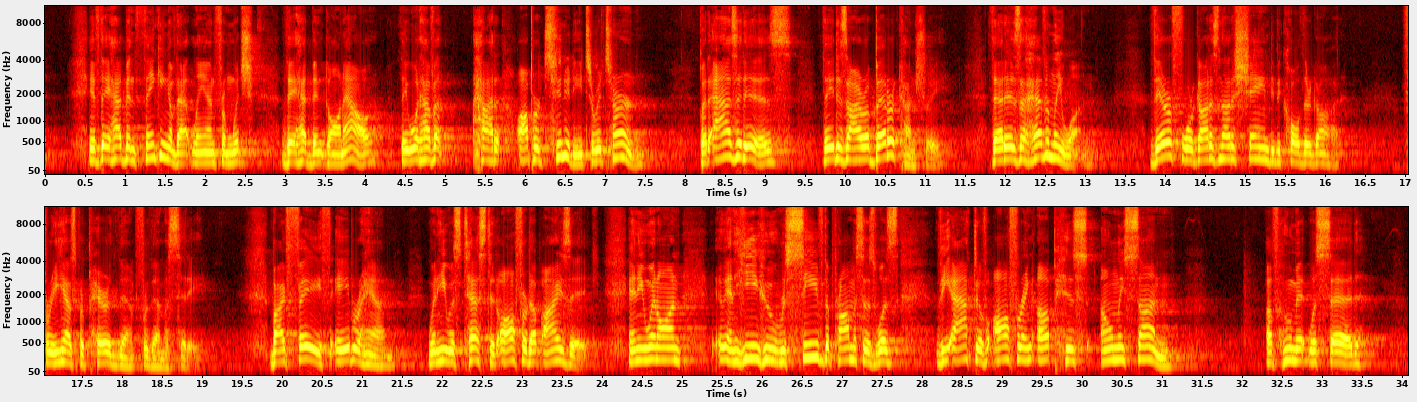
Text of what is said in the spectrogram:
If they had been thinking of that land from which they had been gone out, they would have had opportunity to return. But as it is, they desire a better country, that is, a heavenly one. Therefore, God is not ashamed to be called their God, for he has prepared them for them a city. By faith, Abraham, when he was tested, offered up Isaac. And he went on, and he who received the promises was the act of offering up his only son, of whom it was said,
